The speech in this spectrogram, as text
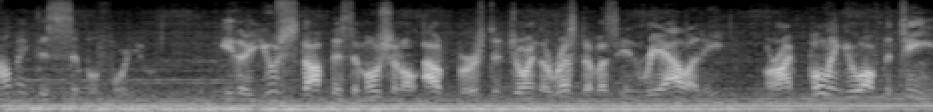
I'll make this simple for you. Either you stop this emotional outburst and join the rest of us in reality, or I'm pulling you off the team.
